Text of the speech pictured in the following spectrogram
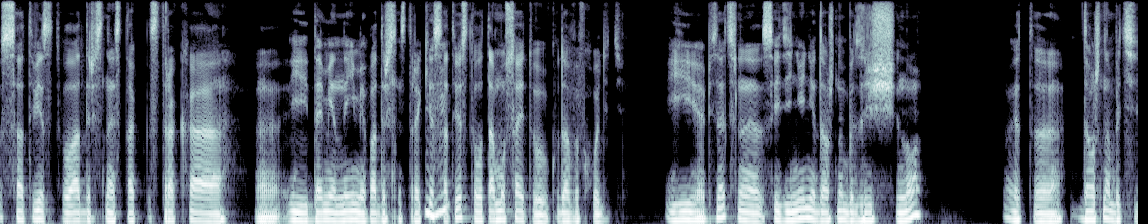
соответствовала адресная строка э, и доменное имя в адресной строке угу. соответствовало тому сайту, куда вы входите. И обязательно соединение должно быть защищено. Это должна быть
